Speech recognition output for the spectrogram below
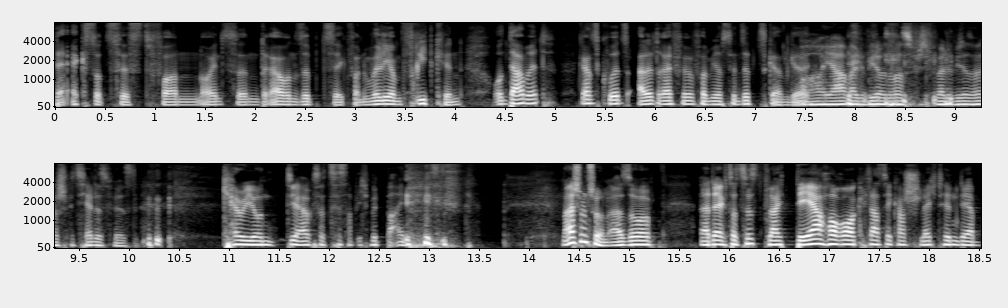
Der Exorzist von 1973 von William Friedkin. Und damit, ganz kurz, alle drei Filme von mir aus den 70ern, gell? Oh ja, weil du wieder sowas, weil du wieder sowas Spezielles wirst. Carrie und der Exorzist habe ich mit beeinflusst. Nein, stimmt schon. Also, äh, der Exorzist, vielleicht der Horrorklassiker schlechthin, der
